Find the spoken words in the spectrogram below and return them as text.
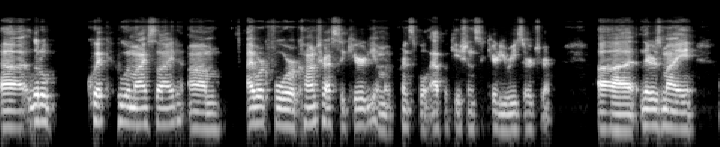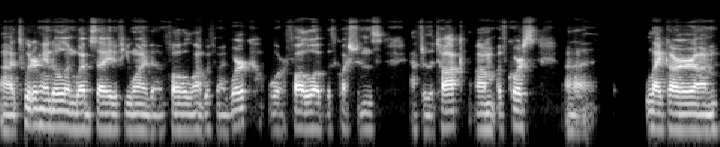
A uh, little quick who am I slide. Um, I work for Contrast Security. I'm a principal application security researcher. Uh, there's my uh, Twitter handle and website if you wanted to follow along with my work or follow up with questions after the talk. Um, of course, uh, like our um,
